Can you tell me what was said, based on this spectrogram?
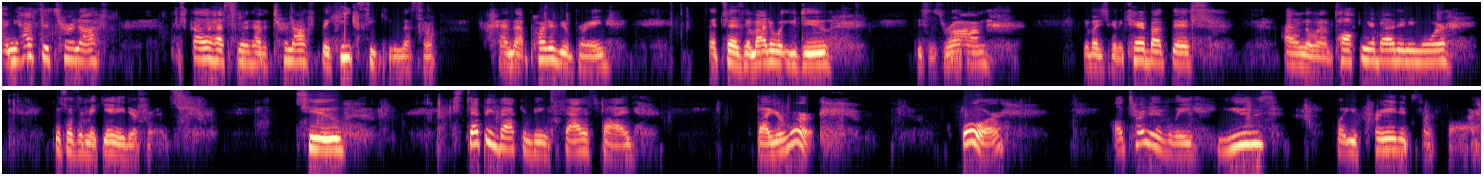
and you have to turn off, the scholar has to learn how to turn off the heat seeking missile and that part of your brain that says no matter what you do, this is wrong, nobody's going to care about this, I don't know what I'm talking about anymore, this doesn't make any difference. To stepping back and being satisfied by your work. Or alternatively, use what you've created so far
